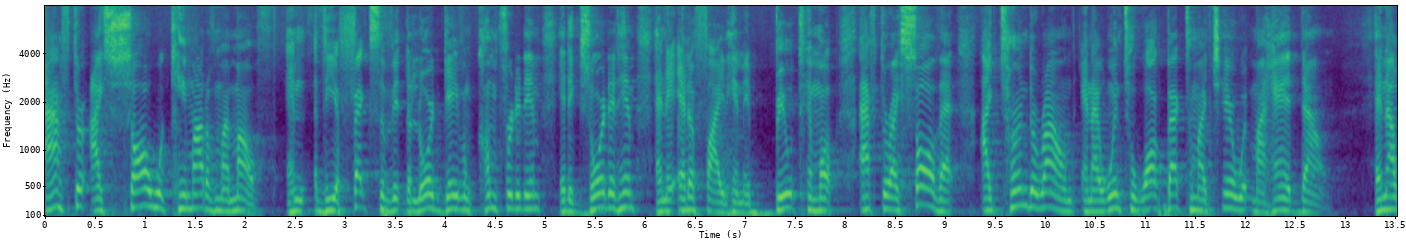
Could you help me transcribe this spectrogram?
After I saw what came out of my mouth and the effects of it, the Lord gave him, comforted him, it exhorted him, and it edified him. It built him up. After I saw that, I turned around and I went to walk back to my chair with my head down. And I,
